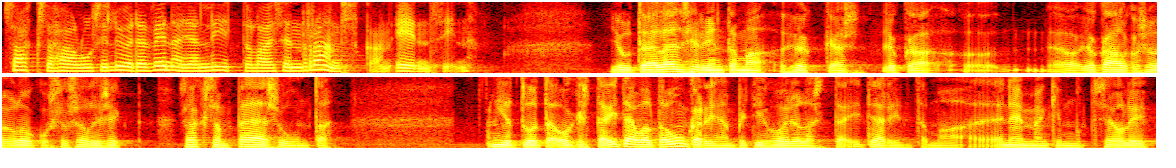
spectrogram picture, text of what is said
Saksa halusi lyödä Venäjän liittolaisen Ranskan ensin. Joo, tämä länsirintama hyökkäys, joka, joka alkoi elokuussa, se oli se Saksan pääsuunta. Ja tuota, oikeastaan Itävalta-Unkarihan piti hoidella sitä itärintamaa enemmänkin, mutta se oli,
